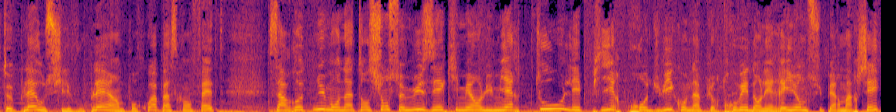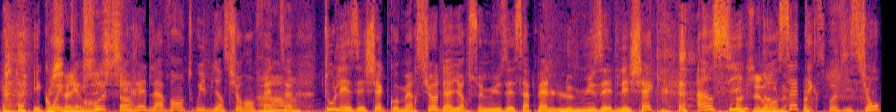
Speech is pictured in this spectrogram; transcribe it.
te plaît ou s'il vous plaît. Hein. Pourquoi? Parce qu'en fait, ça a retenu mon attention, ce musée qui met en lumière tous les pires produits qu'on a pu retrouver dans les rayons de supermarchés et qui ont été existe, ça retirés de la vente. Oui, bien sûr, en fait, Ah. tous les échecs commerciaux. D'ailleurs, ce musée s'appelle le musée de l'échec. Ainsi, dans drôle. cette exposition,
